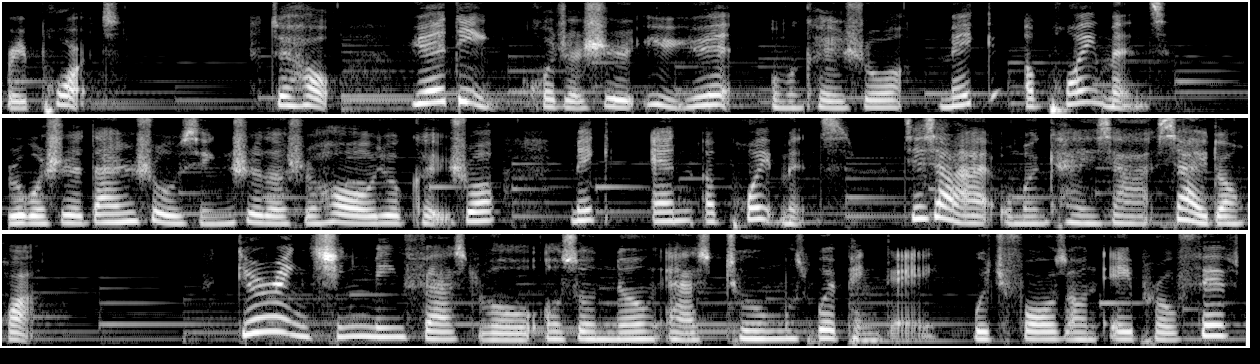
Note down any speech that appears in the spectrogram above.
report。最后约定或者是预约，我们可以说 make appointment。如果是单数形式的时候，就可以说 make an appointment。接下来我们看一下下一段话。During Qingming Festival, also known as Tombs Whipping Day, which falls on April 5th,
